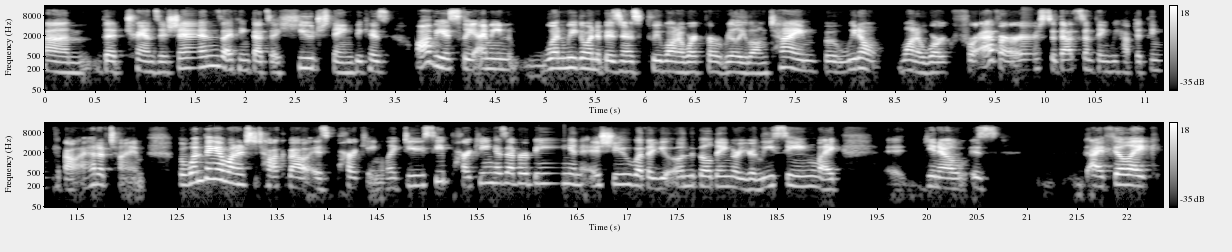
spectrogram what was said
um, the transitions. I think that's a huge thing because obviously, I mean, when we go into business, we want to work for a really long time, but we don't want to work forever. So that's something we have to think about ahead of time. But one thing I wanted to talk about is parking. Like, do you see parking as ever being an issue, whether you own the building or you're leasing? Like, eh, you know, is I feel like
